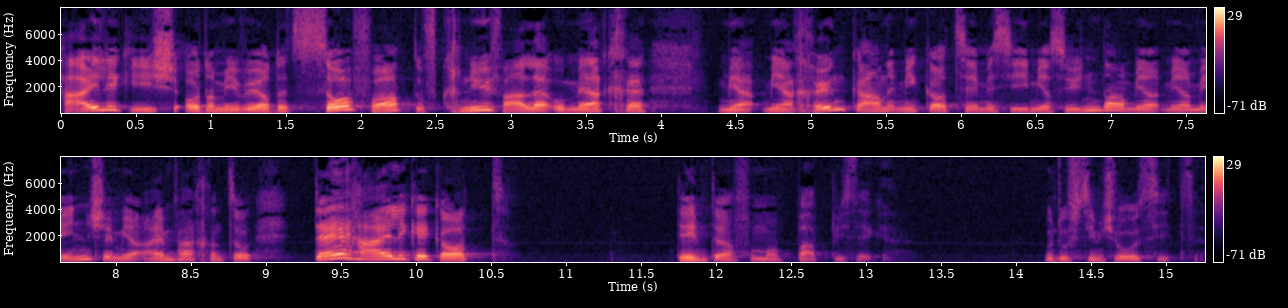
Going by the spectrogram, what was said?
heilig ist, oder wir würden sofort auf die Knie fallen und merken, wir, wir können gar nicht mit Gott zusammen sein, wir Sünder, wir, wir Menschen, wir einfach und so. Der heilige Gott, dem dürfen wir Papi sagen. Und auf seinem Schoß sitzen.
